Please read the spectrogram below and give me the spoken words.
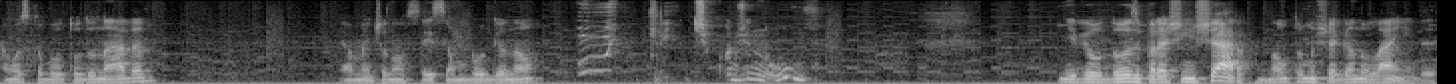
A música voltou do nada. Realmente eu não sei se é um bug ou não. Ui, crítico de novo. Nível 12 para Chinchar. Não estamos chegando lá ainda.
